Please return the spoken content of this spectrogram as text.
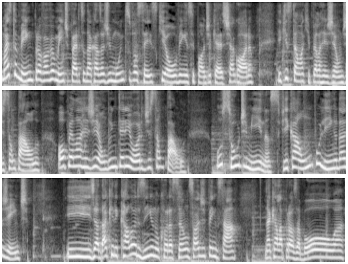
Mas também provavelmente perto da casa de muitos vocês que ouvem esse podcast agora e que estão aqui pela região de São Paulo ou pela região do interior de São Paulo. O sul de Minas fica a um pulinho da gente e já dá aquele calorzinho no coração só de pensar naquela prosa boa,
